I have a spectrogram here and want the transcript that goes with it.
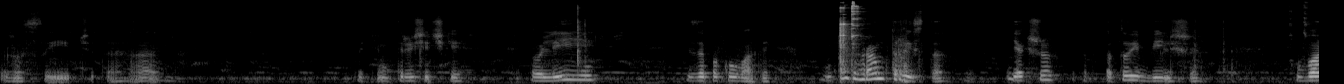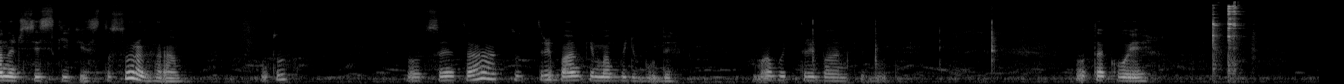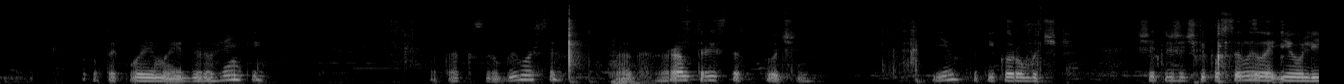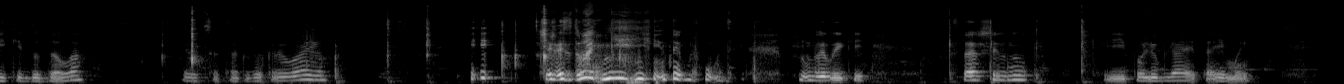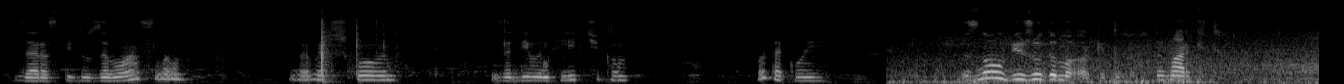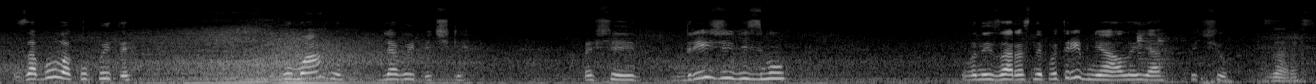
Розсипчата, гарно. Потім трішечки олії і запакувати. Ну, Тут грам 300, якщо, а то і більше. У баночці скільки? 140 грам. Ну, Тут оце так, тут три банки, мабуть, буде. Мабуть, три банки буде. Отакої. Отакої, мої дорогенькі. Отак зробилося. Так, грам 300 точно. Є такі коробочки. Ще трішечки поселила і олійки додала. І оце так закриваю. Через два дні її не буде. Великий старший внук її полюбляє, та і ми. Зараз піду за маслом, за вершковим, за білим хлібчиком. Отакої. Знову біжу до маркету. До маркету. Забула купити бумагу для випічки. Та ще й дріжджі візьму. Вони зараз не потрібні, але я печу зараз.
